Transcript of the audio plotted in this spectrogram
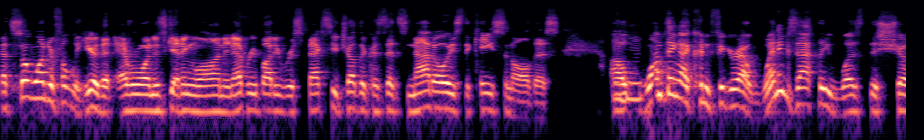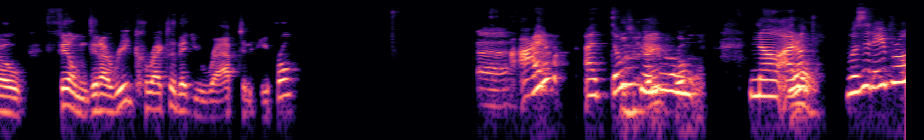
That's so wonderful to hear that everyone is getting along and everybody respects each other because that's not always the case in all this. Uh, Mhm. One thing I couldn't figure out when exactly was the show filmed? Did I read correctly that you wrapped in April? Uh, I don't, I don't remember. April? when- no, I don't. Was it April?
